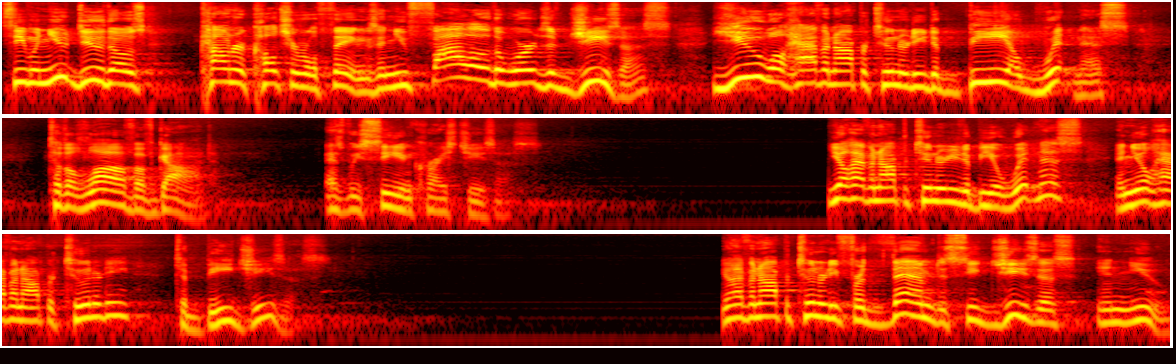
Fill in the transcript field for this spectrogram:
See, when you do those countercultural things and you follow the words of Jesus, you will have an opportunity to be a witness to the love of God as we see in Christ Jesus. You'll have an opportunity to be a witness and you'll have an opportunity to be Jesus. You'll have an opportunity for them to see Jesus in you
